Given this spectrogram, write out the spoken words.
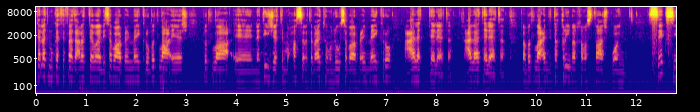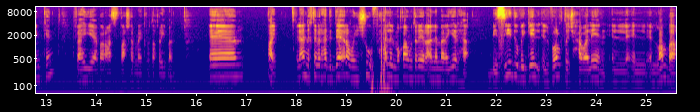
ثلاث مكثفات على التوالي 47 مايكرو بيطلع إيش؟ بيطلع آه نتيجة المحصلة تبعتهم اللي هو 47 مايكرو على الثلاثة على ثلاثة فبيطلع عندي تقريبا 15.6 يمكن فهي عبارة عن 16 مايكرو تقريبا. آه طيب الآن نختبر هذه الدائرة ونشوف هل المقاومة متغيرة الآن لما أغيرها بيزيد وبقل ال voltage حوالين اللمبة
